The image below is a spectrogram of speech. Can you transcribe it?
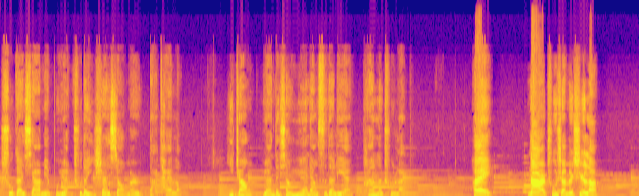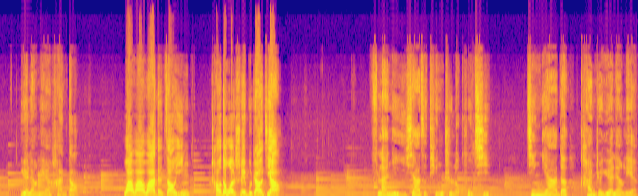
树干下面不远处的一扇小门打开了，一张圆得像月亮似的脸探了出来。“嘿，那儿出什么事了？”月亮脸喊道，“哇哇哇的噪音吵得我睡不着觉。”弗兰妮一下子停止了哭泣，惊讶地看着月亮脸。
